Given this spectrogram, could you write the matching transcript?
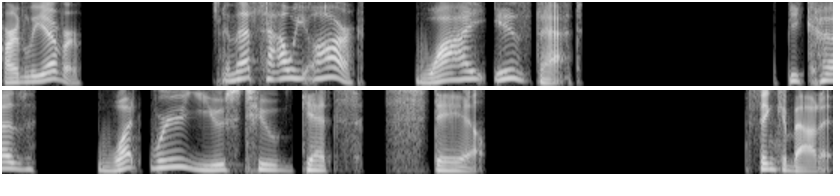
Hardly ever. And that's how we are. Why is that? Because what we're used to gets stale. Think about it.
